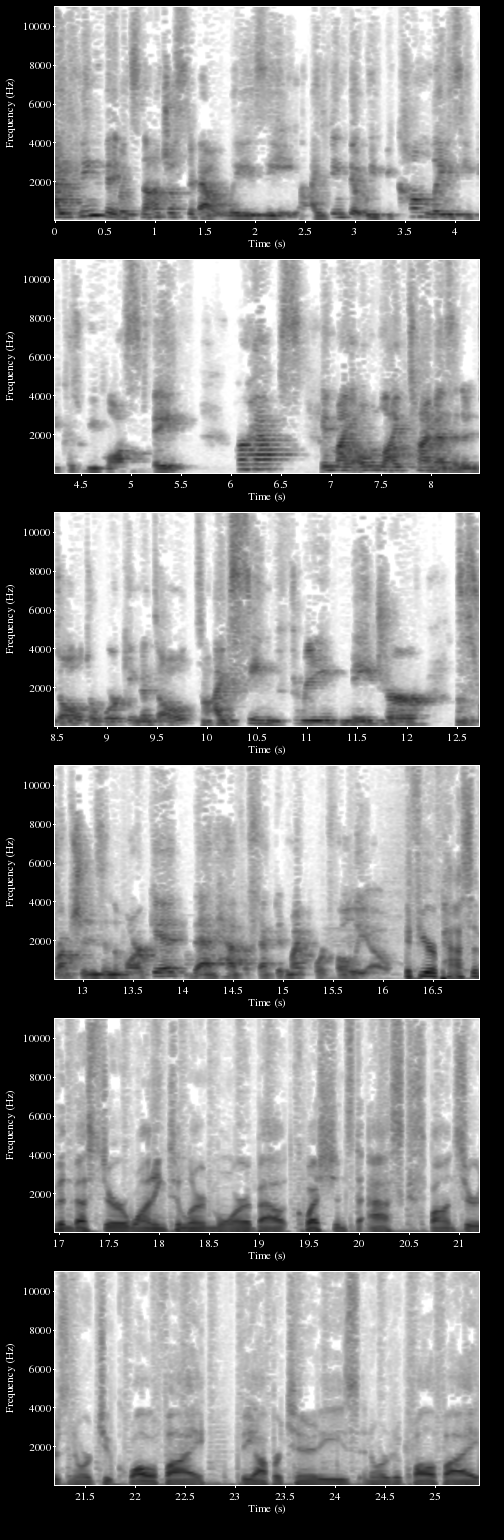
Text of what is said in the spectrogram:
I think that it's not just about lazy. I think that we've become lazy because we've lost faith, perhaps. In my own lifetime as an adult or working adult, I've seen three major disruptions in the market that have affected my portfolio. If you're a passive investor wanting to learn more about questions to ask sponsors in order to qualify the opportunities, in order to qualify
